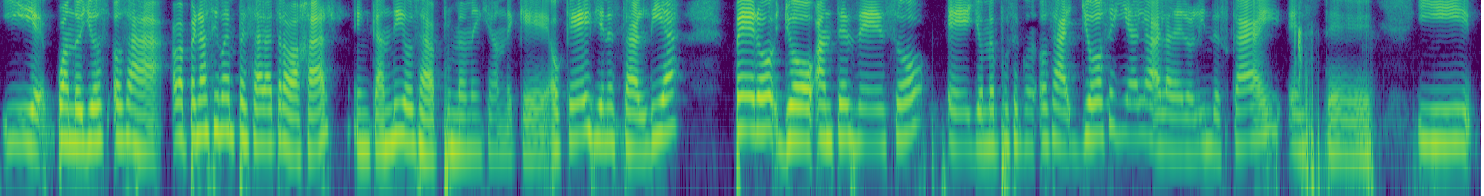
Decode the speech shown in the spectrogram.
Y cuando yo, o sea, apenas iba a empezar a trabajar en Candy, o sea, primero me dijeron de que, ok, viene estar al día. Pero yo, antes de eso, eh, yo me puse con, o sea, yo seguía a la, la de Lolin the Sky, este, y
